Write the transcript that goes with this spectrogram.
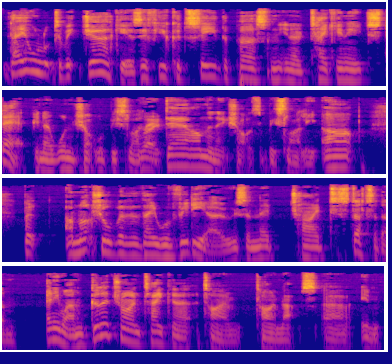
they all looked a bit jerky, as if you could see the person, you know, taking each step. You know, one shot would be slightly Right. down, the next shot would be slightly up. But I'm not sure whether they were videos and they tried to stutter them. Anyway, I'm going to try and take a, time time lapse uh, Im-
